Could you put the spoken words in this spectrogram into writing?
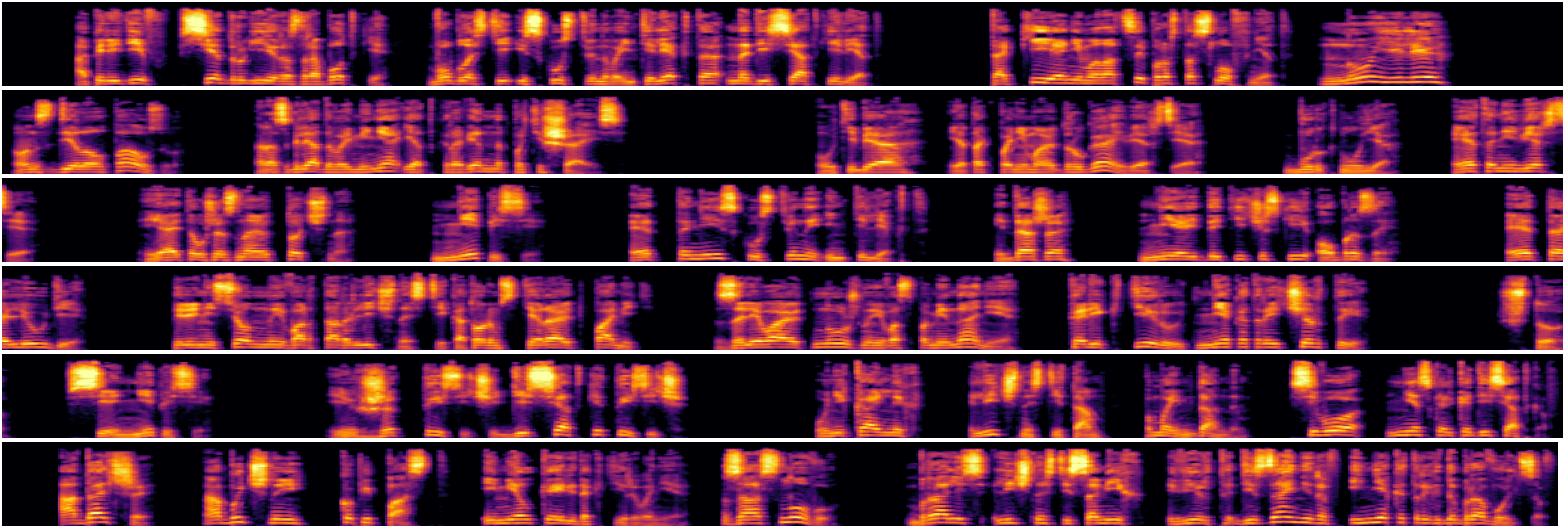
опередив все другие разработки в области искусственного интеллекта на десятки лет. Такие они молодцы, просто слов нет. Ну или... Он сделал паузу, разглядывая меня и откровенно потешаясь. «У тебя, я так понимаю, другая версия?» – буркнул я. «Это не версия. Я это уже знаю точно. Неписи – это не искусственный интеллект. И даже не эйдетические образы. Это люди, перенесенные в артар личности, которым стирают память, заливают нужные воспоминания, корректируют некоторые черты. Что, все неписи? Их же тысячи, десятки тысяч. Уникальных личностей там, по моим данным, всего несколько десятков. А дальше обычный копипаст и мелкое редактирование. За основу брались личности самих вирт-дизайнеров и некоторых добровольцев.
